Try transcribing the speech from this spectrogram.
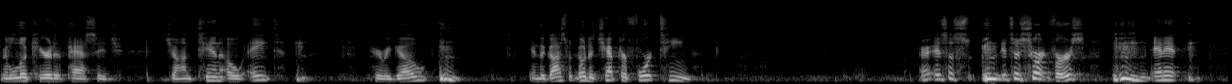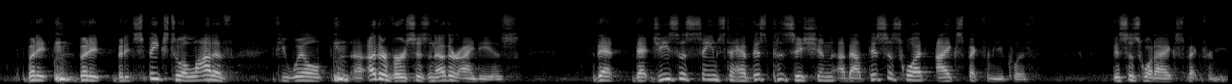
We're going to look here at the passage, John 10 08. Here we go. In the gospel, go to chapter 14. Uh, it's a, it's a short verse, and it, but it, but it, but it speaks to a lot of, if you will, uh, other verses and other ideas that, that Jesus seems to have this position about this is what I expect from you, Cliff. This is what I expect from you.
